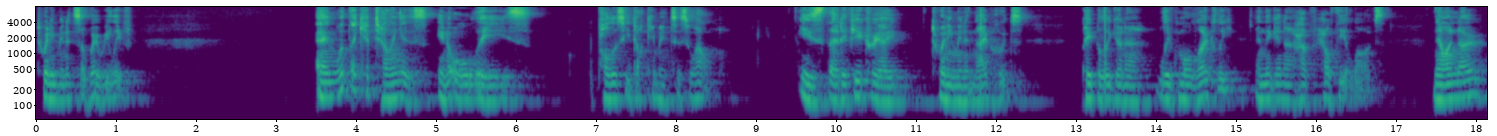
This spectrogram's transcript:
20 minutes of where we live. And what they kept telling us in all these policy documents as well is that if you create 20 minute neighbourhoods, people are going to live more locally and they're going to have healthier lives. Now, I know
